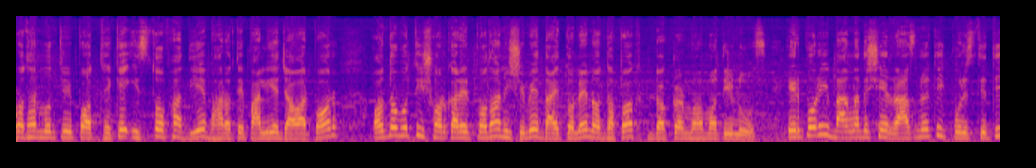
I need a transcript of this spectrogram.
প্রধানমন্ত্রীর পদ থেকে ইস্তফা দিয়ে ভারতে পালিয়ে যাওয়ার পর অন্তর্বর্তী সরকারের প্রধান হিসেবে দায়িত্ব নেন অধ্যাপক ডক্টর মোহাম্মদ ইউনুস। এরপরই বাংলাদেশের রাজনৈতিক পরিস্থিতি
